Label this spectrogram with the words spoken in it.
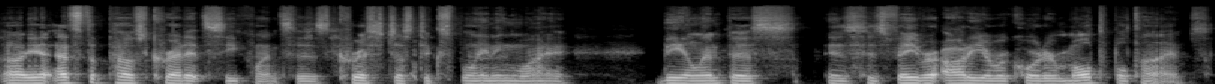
Oh yeah, that's the post-credit sequence. Is Chris just explaining why the Olympus is his favorite audio recorder multiple times?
